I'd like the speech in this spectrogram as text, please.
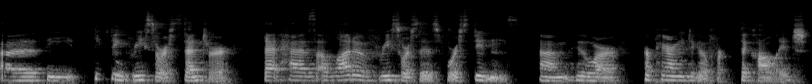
uh, the Teaching Resource Center that has a lot of resources for students um, who are preparing to go for, to college.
